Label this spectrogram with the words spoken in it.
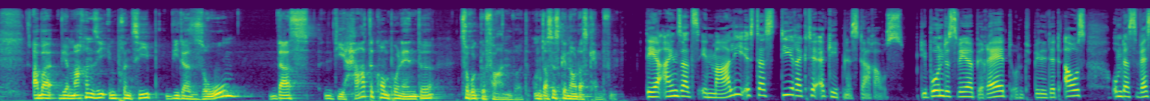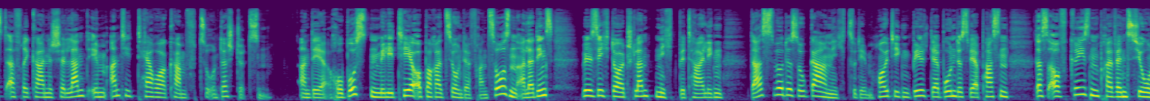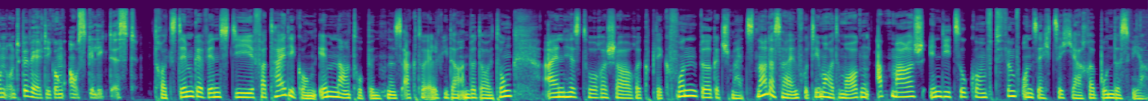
aber wir machen sie im Prinzip wieder so, dass die harte Komponente zurückgefahren wird. Und das ist genau das Kämpfen. Der Einsatz in Mali ist das direkte Ergebnis daraus. Die Bundeswehr berät und bildet aus, um das westafrikanische Land im Antiterrorkampf zu unterstützen. An der robusten Militäroperation der Franzosen allerdings will sich Deutschland nicht beteiligen. Das würde so gar nicht zu dem heutigen Bild der Bundeswehr passen, das auf Krisenprävention und Bewältigung ausgelegt ist. Trotzdem gewinnt die Verteidigung im NATO-Bündnis aktuell wieder an Bedeutung. Ein historischer Rückblick von Birgit Schmeitzner, das HR-Info-Thema heute Morgen, Abmarsch in die Zukunft, 65 Jahre Bundeswehr.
